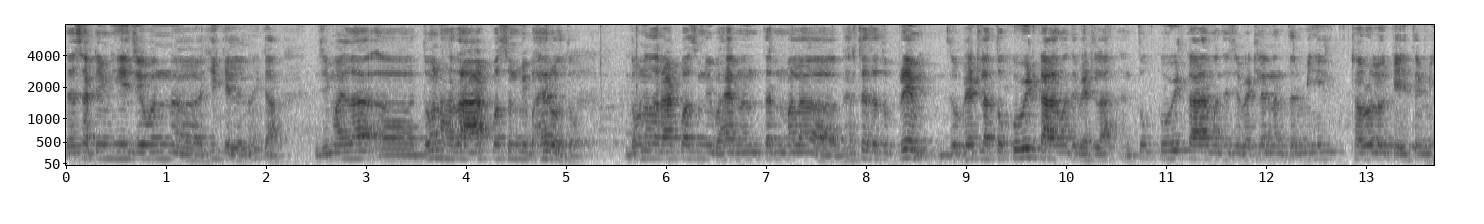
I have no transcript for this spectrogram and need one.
त्यासाठी मी हे जेवण हे केलेलं नाही का? जे मला दोन हजार आठपासून मी बाहेर होतो. दोन हजार आठपासून मी बाहेर नंतर मला घरच्याचा जो प्रेम जो भेटला तो कोविड काळामध्ये भेटला. आणि तो कोविड काळामध्ये जे भेटल्यानंतर मी ठरवलं की इथे मी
